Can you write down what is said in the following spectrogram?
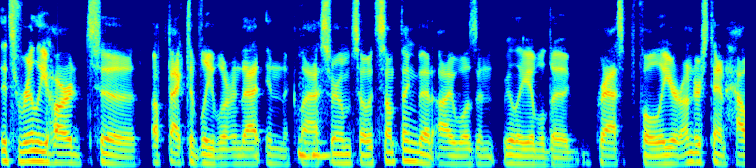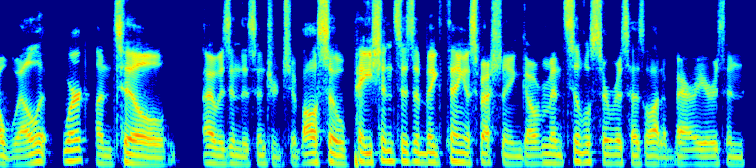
it's really hard to effectively learn that in the mm-hmm. classroom. Mm-hmm. So it's something that I wasn't really able to grasp fully or understand how well it worked until I was in this internship. Also, patience is a big thing, especially in government. Civil service has a lot of barriers, and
